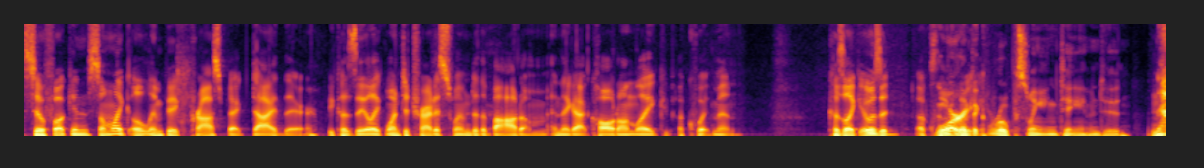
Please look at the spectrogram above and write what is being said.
So fucking some like Olympic prospect died there because they like went to try to swim to the bottom and they got called on like equipment. Cause like it was a, a It's an quarry. Olympic rope swinging team, dude. No,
